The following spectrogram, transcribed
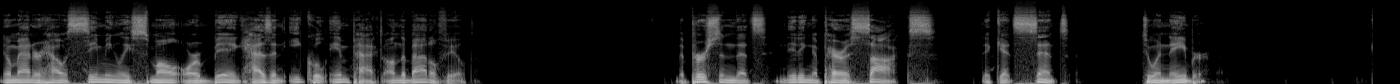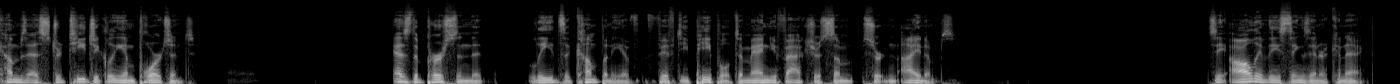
no matter how seemingly small or big, has an equal impact on the battlefield. The person that's knitting a pair of socks that gets sent to a neighbor becomes as strategically important as the person that leads a company of 50 people to manufacture some certain items. See, all of these things interconnect.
